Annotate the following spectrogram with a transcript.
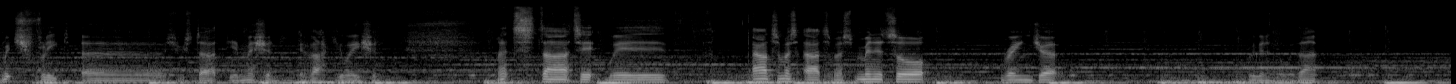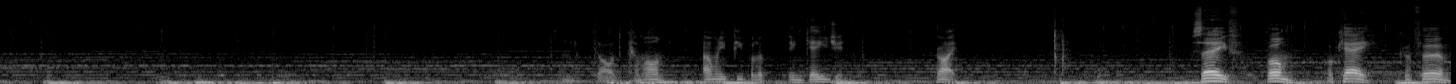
Which fleet uh, should we start the mission evacuation? Let's start it with Artemis, Artemis, Minotaur, Ranger. We're going to go with that. God, come on. How many people are engaging? Right. Save. Boom. Okay. Confirm.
